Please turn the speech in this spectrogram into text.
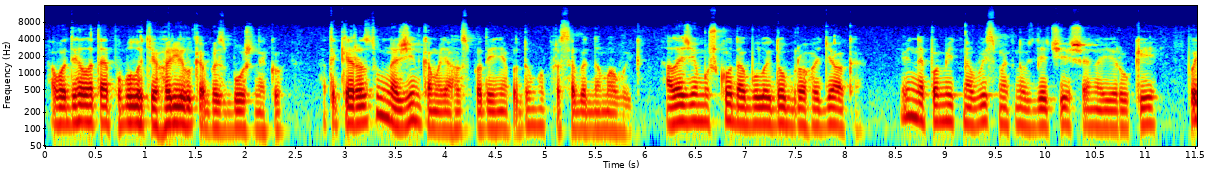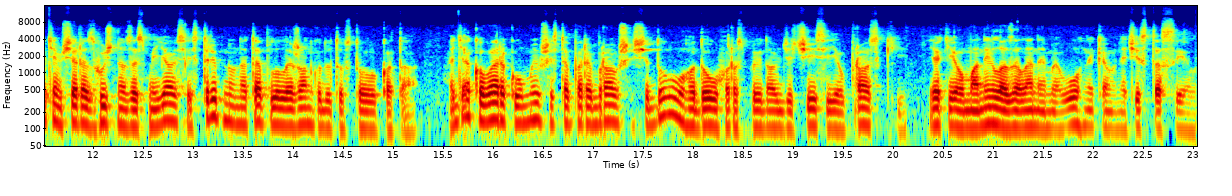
а водила тебе по болоті горілка безбожнику. А таке розумна жінка, моя господиня, подумав про себе домовик. Але ж йому шкода було й доброго дяка. Він непомітно висмикнув з дячишиної руки, потім ще раз гучно засміявся і стрибнув на теплу лежанку до товстого кота. А дяко Верко, умившись та перебравши, ще довго-довго розповідав дячисі Євпраській, як його манила зеленими вогниками нечиста сила,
